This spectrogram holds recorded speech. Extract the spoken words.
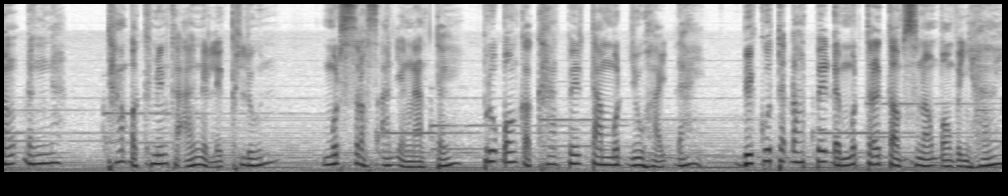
ចង់ដឹងណាស់ថាបើគ្មានខោអាវនៅលើខ្លួនមុតស្រស់ស្អាតយ៉ាងណាទៅព្រោះបងក៏ខាតពេលតាមមុតយូរហើយដែរវាគួរតែដល់ពេលដែលមុតត្រូវតបស្នងបងវិញហើយ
